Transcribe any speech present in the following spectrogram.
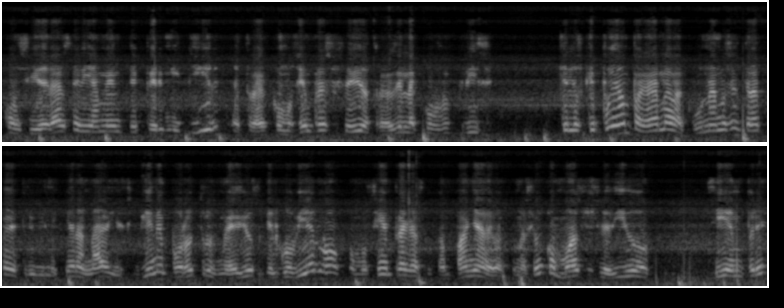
considerar seriamente permitir, como siempre ha sucedido a través de la crisis, que los que puedan pagar la vacuna no se trata de privilegiar a nadie. Si vienen por otros medios, el gobierno, como siempre, haga su campaña de vacunación, como ha sucedido siempre.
